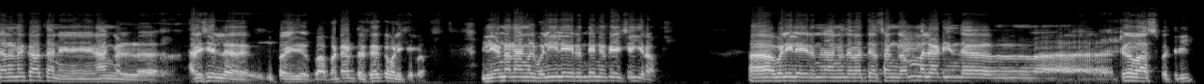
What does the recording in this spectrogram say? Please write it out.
நலனுக்காகத்தானே நாங்கள் அரசியல் அரசியல்ல இப்ப இது வட்டாரத்தை கேட்க வலிக்கிறோம். இல்லையாண்டா நாங்கள் வெளியில இருந்தே நிறைய செய்கிறோம் வெளியில இருந்து நாங்கள் இந்த வர்த்தக சங்கம் இல்லாட்டி இந்த டேவ் ஆஸ்பத்திரி.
